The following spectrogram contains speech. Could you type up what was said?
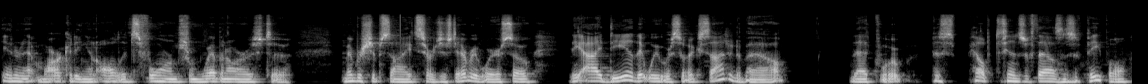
internet marketing in all its forms, from webinars to membership sites, are just everywhere. So the idea that we were so excited about that helped tens of thousands of people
